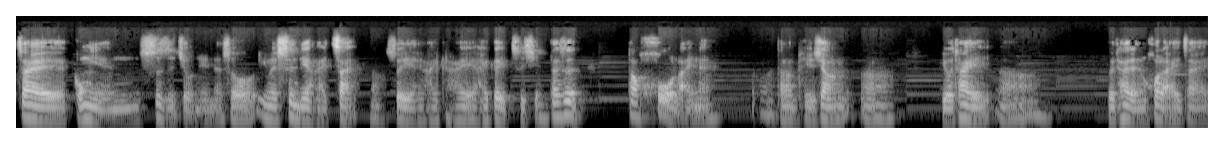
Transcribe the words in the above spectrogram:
在公元四十九年的时候，因为圣殿还在啊，所以还还还可以执行。但是到后来呢，当然，比如像啊犹太啊犹太人后来在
